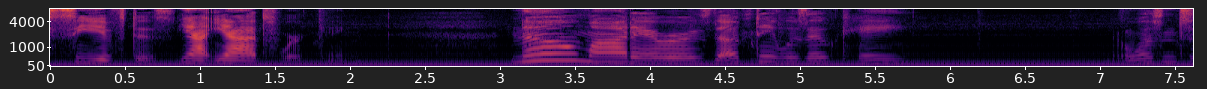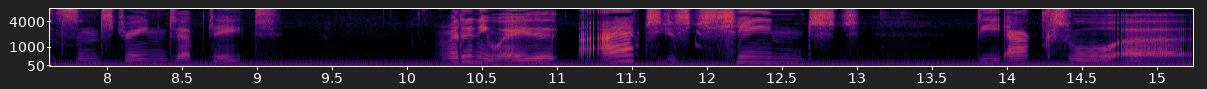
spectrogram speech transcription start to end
see if this. Yeah, yeah, it's working. No mod errors. The update was okay. It wasn't some strange update. But anyway, I actually just changed the actual uh,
